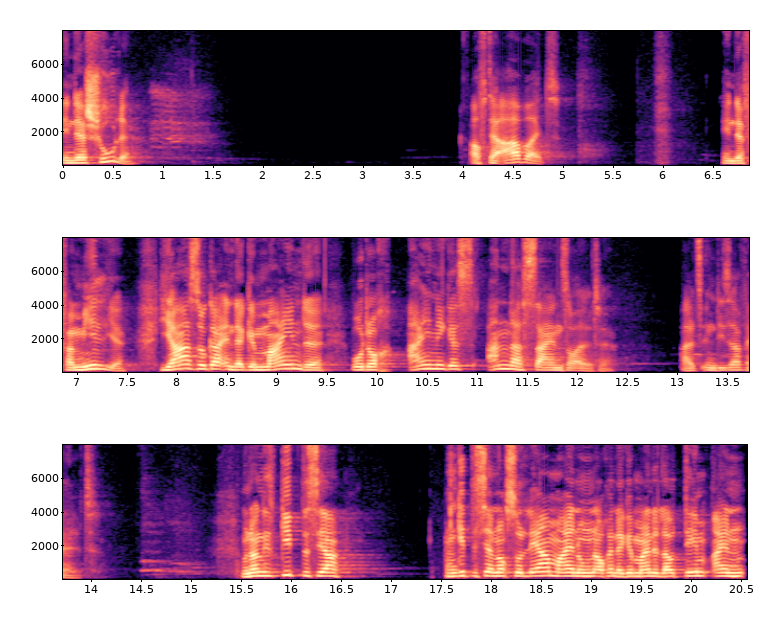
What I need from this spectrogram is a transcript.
In der Schule, auf der Arbeit, in der Familie, ja sogar in der Gemeinde, wo doch einiges anders sein sollte als in dieser Welt. Und dann gibt es ja, dann gibt es ja noch so Lehrmeinungen auch in der Gemeinde, laut dem ein,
